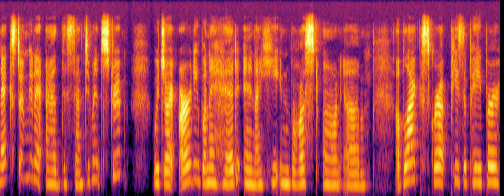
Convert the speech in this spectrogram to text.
Next, I'm going to add the sentiment strip, which I already went ahead and I heat embossed on um, a black scrap piece of paper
